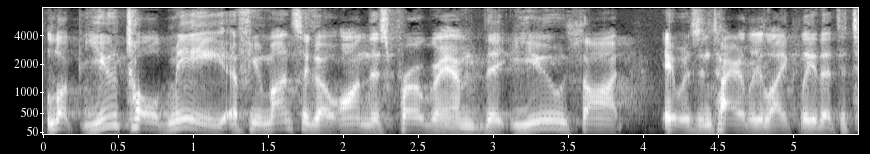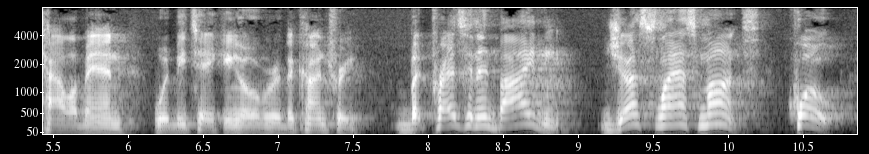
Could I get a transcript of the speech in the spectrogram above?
Look, you told me a few months ago on this program that you thought it was entirely likely that the Taliban would be taking over the country. But President Biden, just last month, quote,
